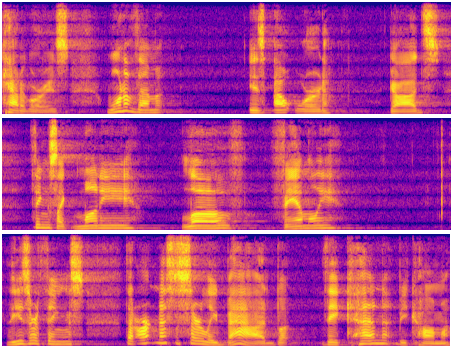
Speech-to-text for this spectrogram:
categories. One of them is outward gods, things like money, love, family. These are things that aren't necessarily bad, but they can become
